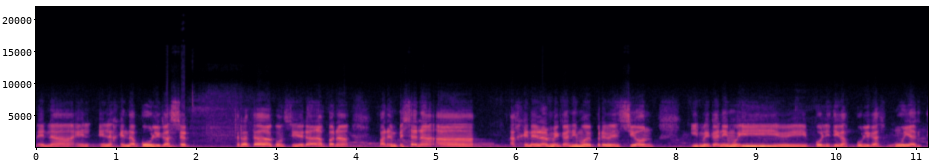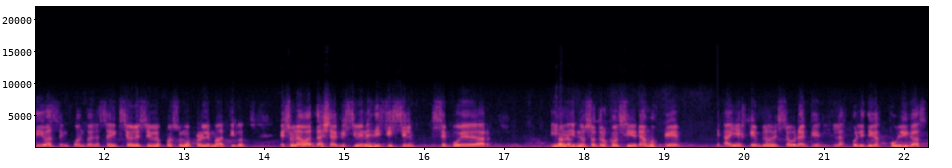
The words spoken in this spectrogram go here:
en la, en la agenda pública, ser tratada, considerada para, para empezar a, generar mecanismos de prevención y mecanismos y, políticas públicas muy activas en cuanto a las adicciones y los consumos problemáticos. Es una batalla que si bien es difícil, se puede dar. y nosotros consideramos que hay ejemplos de sobra que las políticas públicas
